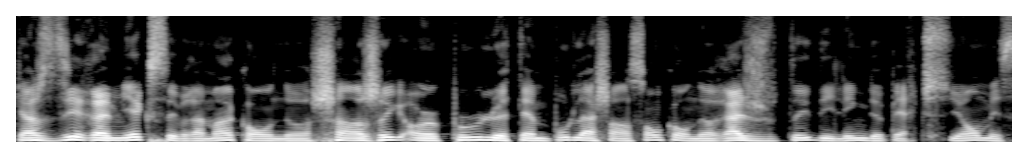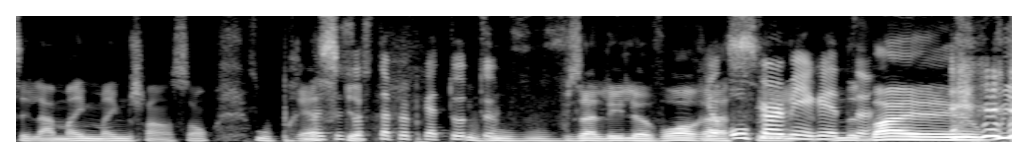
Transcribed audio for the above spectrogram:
Quand je dis remix, c'est vraiment qu'on a changé un peu le tempo de la chanson, qu'on a rajouté des lignes de percussion, mais c'est la même, même chanson, ou Ben, presque. À peu près tout. Vous, vous- vous allez le voir. Il y a assez- aucun mérite. Ben oui,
